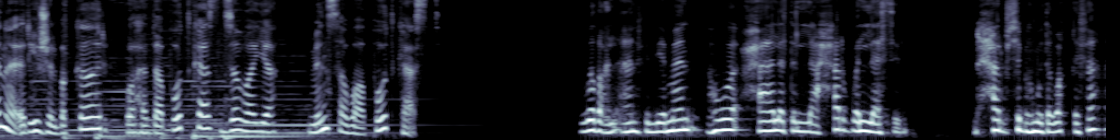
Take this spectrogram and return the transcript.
أنا اريج البكار وهذا بودكاست زوايا من سوا بودكاست. الوضع الآن في اليمن هو حالة اللا حرب ولا سلم الحرب شبه متوقفة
